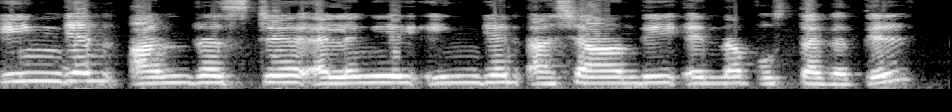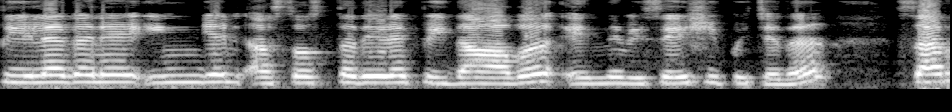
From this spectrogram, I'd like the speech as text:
ഇന്ത്യൻ അൺറസ്റ്റ് അല്ലെങ്കിൽ ഇന്ത്യൻ അശാന്തി എന്ന പുസ്തകത്തിൽ തിലകനെ ഇന്ത്യൻ അസ്വസ്ഥതയുടെ പിതാവ് എന്ന് വിശേഷിപ്പിച്ചത് സർ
